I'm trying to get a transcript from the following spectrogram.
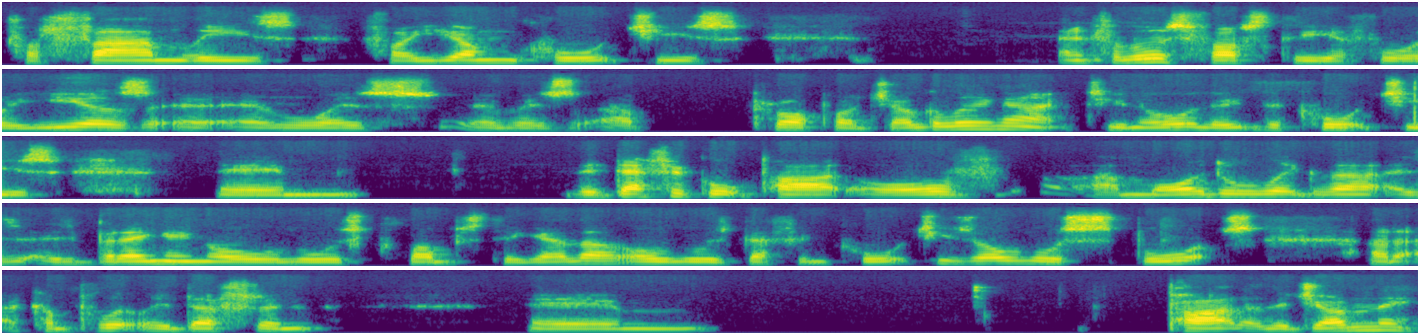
for families, for young coaches. And for those first three or four years, it, it was it was a proper juggling act. You know, the, the coaches, um, the difficult part of a model like that is, is bringing all those clubs together, all those different coaches, all those sports are at a completely different um, part of the journey.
